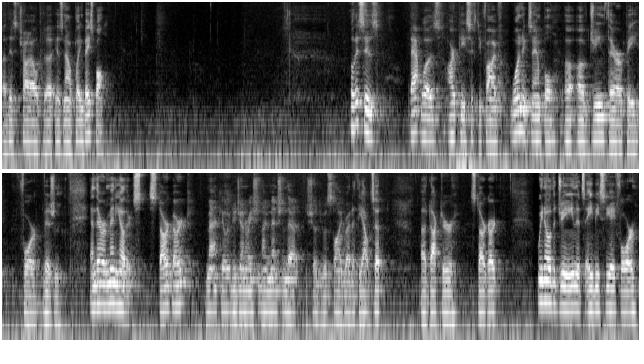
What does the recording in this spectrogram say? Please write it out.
uh, this child is now playing baseball. Well, this is, that was RPE65, one example of gene therapy for vision. And there are many others. Stargardt macular degeneration. I mentioned that, showed you a slide right at the outset. Uh, Dr. Stargardt. We know the gene, it's ABCA4.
